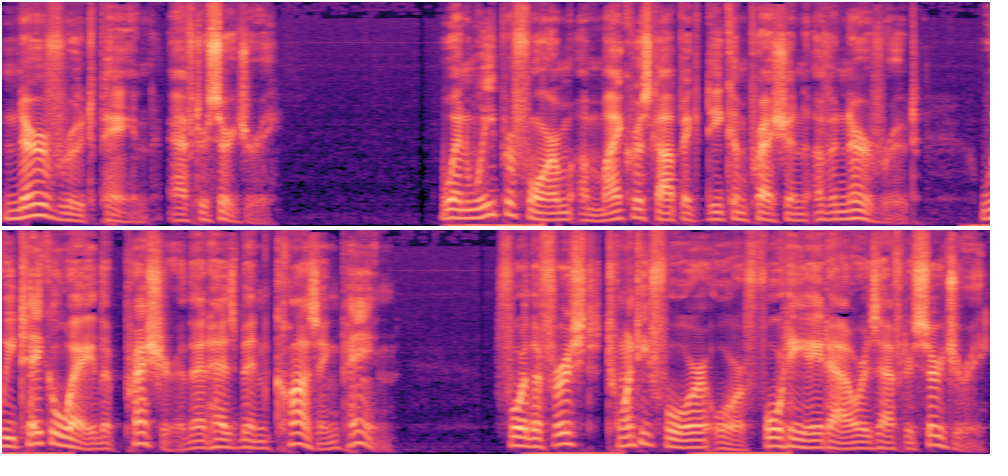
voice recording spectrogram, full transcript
Nerve root pain after surgery. When we perform a microscopic decompression of a nerve root, we take away the pressure that has been causing pain. For the first 24 or 48 hours after surgery,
